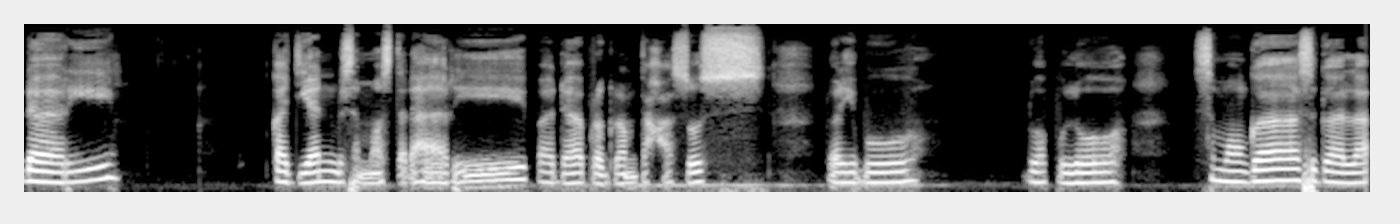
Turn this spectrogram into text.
dari kajian bersama Ustaz Hari pada program Takhasus 2020 Semoga segala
